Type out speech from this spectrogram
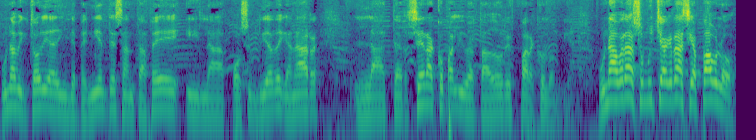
una victoria de Independiente Santa Fe y la posibilidad de ganar la tercera Copa Libertadores para Colombia. Un abrazo, muchas gracias Pablo.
